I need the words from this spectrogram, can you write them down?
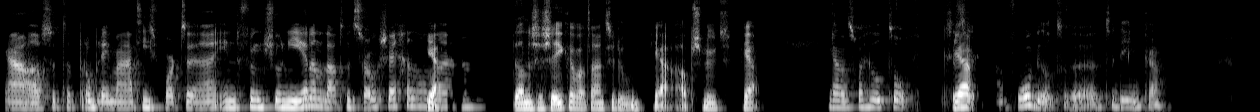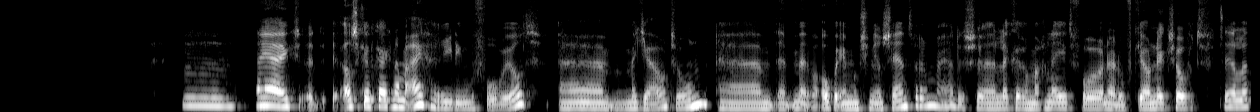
Ja, als het eh, problematisch wordt eh, in functioneren, laten we het zo zeggen, dan Ja. eh, dan is er zeker wat aan te doen. Ja, absoluut. Ja. ja, dat is wel heel tof. Ik zit Ja. aan een voorbeeld te denken. Hmm, Nou ja, ik, als ik even kijk naar mijn eigen reading bijvoorbeeld, ehm, met jou toen, ehm, met mijn open emotioneel centrum, hè, dus eh, lekkere magneet voor, nou daar hoef ik jou niks over te vertellen.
